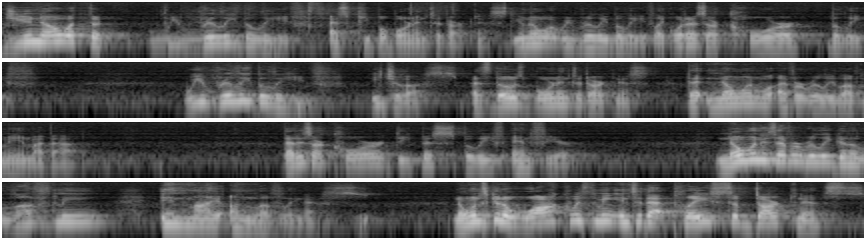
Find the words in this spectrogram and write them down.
Do you know what the we really believe as people born into darkness? Do you know what we really believe? Like what is our core belief? We really believe, each of us, as those born into darkness, that no one will ever really love me in my bad. That is our core, deepest belief and fear. No one is ever really going to love me in my unloveliness. No one's going to walk with me into that place of darkness,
